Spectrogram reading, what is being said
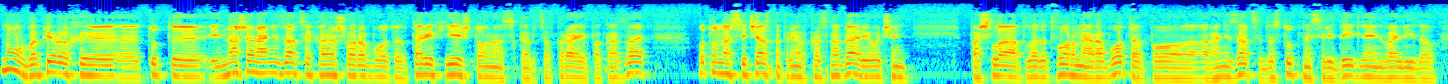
Ну, во-первых, э, тут и наша организация хорошо работает, во-вторых, есть что у нас, кажется, в крае показать. Вот у нас сейчас, например, в Краснодаре очень пошла плодотворная работа по организации доступной среды для инвалидов –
